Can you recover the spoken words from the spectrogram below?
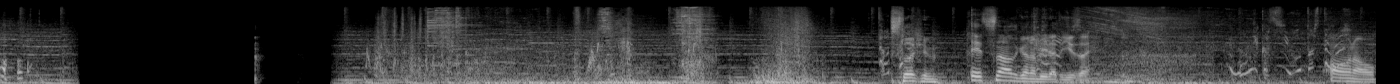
slash him. It's not gonna be that easy. Oh no.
